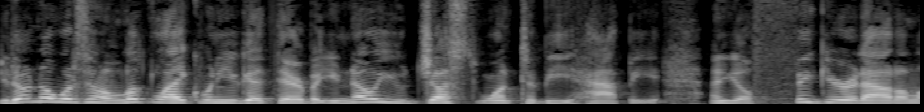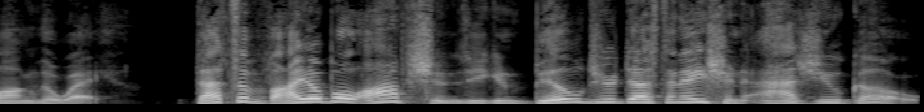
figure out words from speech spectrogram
You don't know what it's going to look like when you get there, but you know you just want to be happy and you'll figure it out along the way. That's a viable option. So you can build your destination as you go.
